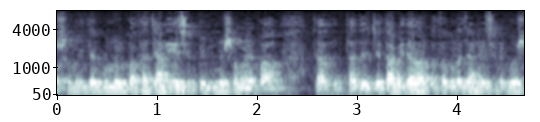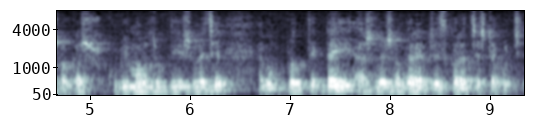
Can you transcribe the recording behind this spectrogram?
অসুবিধাগুলোর কথা জানিয়েছেন বিভিন্ন সময়ে বা তাদের যে দাবি দেওয়ার কথাগুলো জানিয়েছেন, এগুলো সরকার খুবই মনোযোগ দিয়ে শুনেছে এবং প্রত্যেকটাই আসলে সরকার অ্যাড্রেস করার চেষ্টা করছে।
